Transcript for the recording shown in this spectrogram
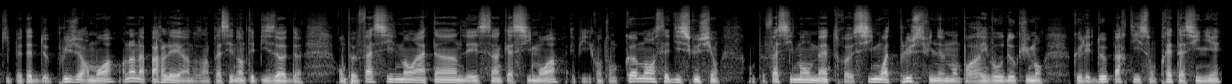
qui peut être de plusieurs mois. On en a parlé hein, dans un précédent épisode. On peut facilement atteindre les 5 à 6 mois, et puis quand on commence les discussions, on peut facilement mettre 6 mois de plus finalement pour arriver au document que les deux parties sont prêtes à signer.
